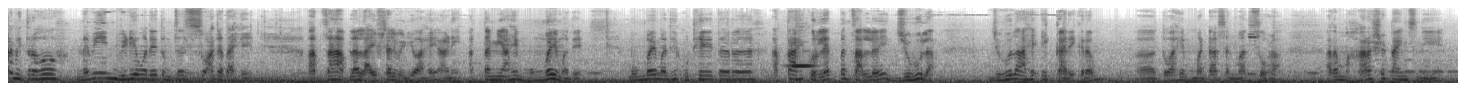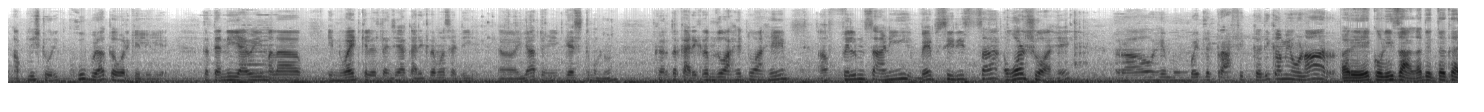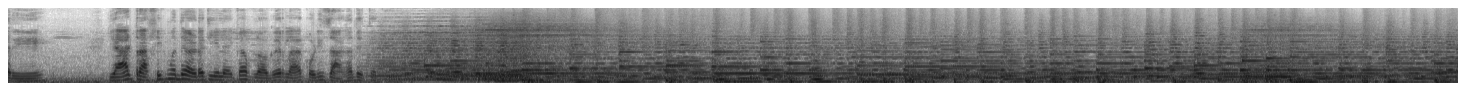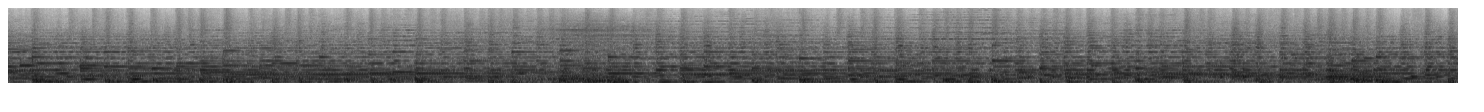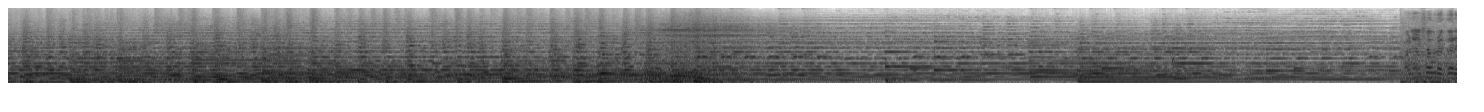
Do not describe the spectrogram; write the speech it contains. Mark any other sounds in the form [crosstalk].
नमस्कार मित्र हो नवीन व्हिडिओमध्ये तुमचं स्वागत आहे. आजचा हा आपला लाईफस्टाईल व्हिडिओ आहे आणि आत्ता मी आहे मुंबईमध्ये. मुंबईमध्ये कुठे तर आत्ता आहे कुर्ल्यात पण चाललोय जुहूला. जुहूला आहे एक कार्यक्रम तो आहे मटा सन्मान सोहळा. आता महाराष्ट्र टाइम्सने आपली स्टोरी खूप वेळा कव्हर केलेली आहे. तर त्यांनी यावेळी मला इन्व्हाइट केलं त्यांच्या या कार्यक्रमासाठी. या तुम्ही गेस्ट म्हणून. खरं तर कार्यक्रम जो आहे तो आहे फिल्म्स आणि वेब सिरीजचा अवॉर्ड शो आहे. राव हे मुंबईतलं ट्रॅफिक कधी कमी होणार? अरे कोणी जागा देतं का रे? या ट्रॅफिकमध्ये अडकलेल्या एका ब्लॉगरला कोणी जागा देतं का?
